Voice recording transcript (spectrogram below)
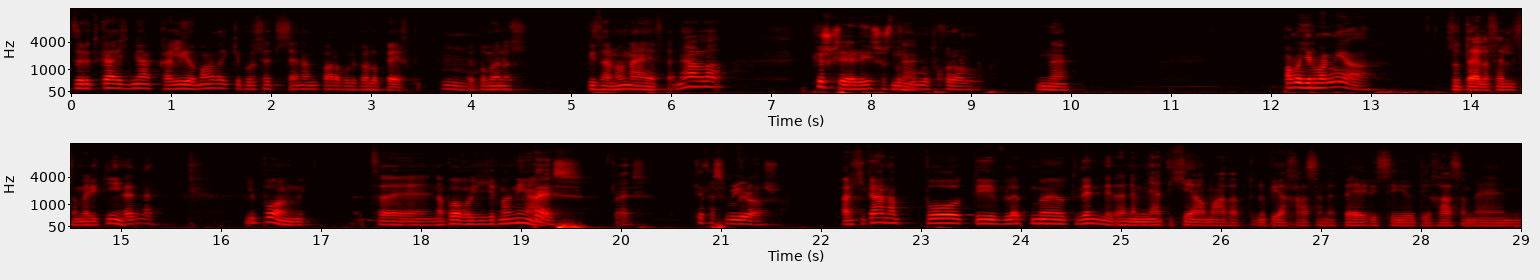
θεωρητικά έχεις μια καλή ομάδα και προσθέτεις σε έναν πάρα πολύ καλό παίχτη. Επομένως, πιθανό να έφτανε, αλλά Ποιος ξέρει, ίσως το Ναι. δούμε του χρόνου. ναι. Πάμε Γερμανία. Στο τέλος θέλεις Αμερική; Ε, ναι. Λοιπόν, θα, να πω εγώ για Γερμανία; Πες, πες. Και θα συμπληρώσω. Αρχικά να πω ότι βλέπουμε ότι δεν ήταν μια τυχαία ομάδα από την οποία χάσαμε πέρυσι, ότι χάσαμε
